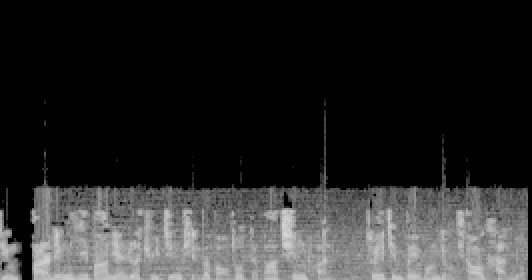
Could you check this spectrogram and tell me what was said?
定二零一八年热剧精品的宝座的《八清传》，最近被网友调侃有毒。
